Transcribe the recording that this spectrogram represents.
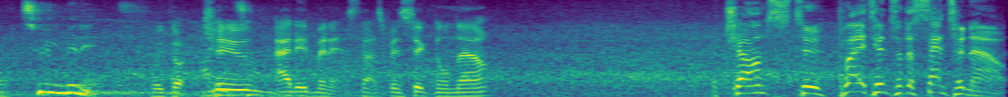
Of two minutes. We've got two added minutes. That's been signalled now. A chance to play it into the centre now.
